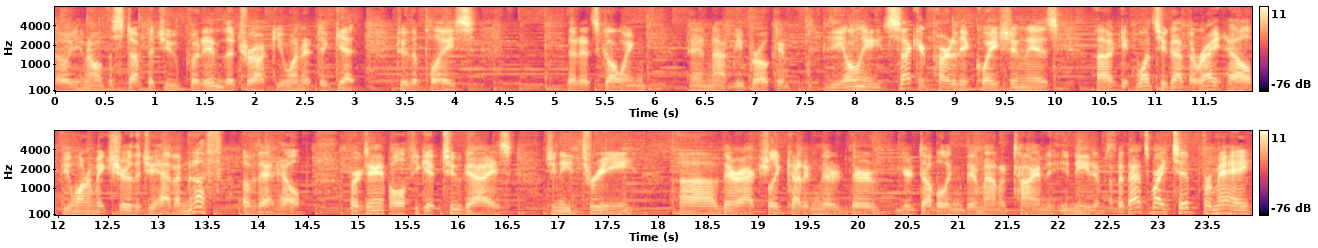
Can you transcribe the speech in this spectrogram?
So you know the stuff that you put in the truck, you want it to get to the place that it's going and not be broken. The only second part of the equation is uh, get, once you got the right help, you want to make sure that you have enough of that help. For example, if you get two guys, you need three. Uh, they're actually cutting their, their, you're doubling the amount of time that you need them. But that's my tip for May.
